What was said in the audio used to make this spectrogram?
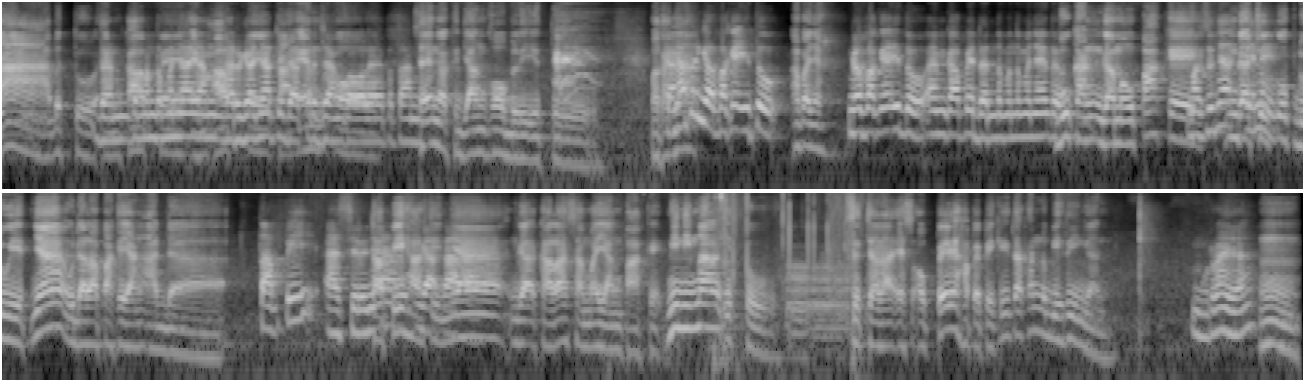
Ah, betul. Dan MKP, teman-temannya yang MAP, harganya tidak KNO. terjangkau oleh petani. Saya nggak kejangkau beli itu. Karena Makanya tuh nggak pakai itu, apanya? nggak pakai itu MKP dan teman-temannya itu. Bukan nggak mau pakai. Maksudnya nggak ini. cukup duitnya, udahlah pakai yang ada. Tapi hasilnya. Tapi nggak hasilnya kalah. nggak kalah sama yang pakai. Minimal itu. Oh. Secara SOP HPP kita kan lebih ringan. murah ya. Hmm.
